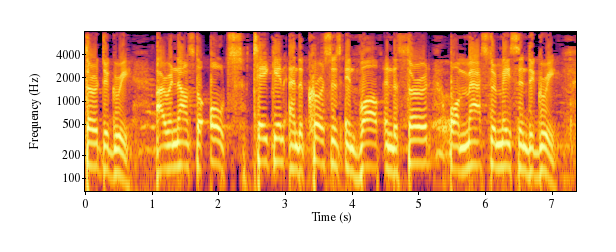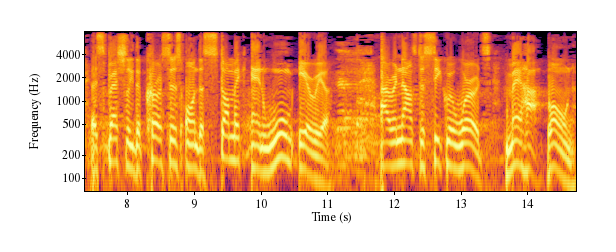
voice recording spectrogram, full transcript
Third degree. I renounce the oaths taken and the curses involved in the third or master mason degree, especially the curses on the stomach and womb area. I renounce the secret words Meha bone,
